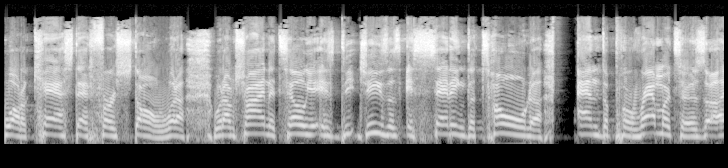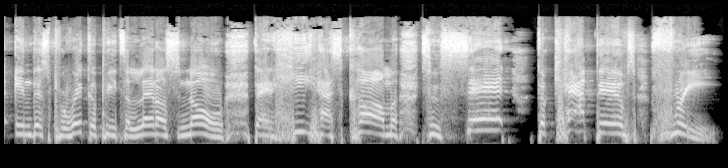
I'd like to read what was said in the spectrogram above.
ought to cast that first stone. What, I, what I'm trying to tell you is D- Jesus is setting the tone uh, and the parameters uh, in this pericope to let us know that he has come to set the captives free.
